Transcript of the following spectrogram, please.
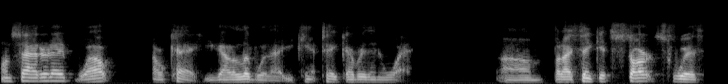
on Saturday, well, okay, you got to live with that. You can't take everything away. Um, but I think it starts with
